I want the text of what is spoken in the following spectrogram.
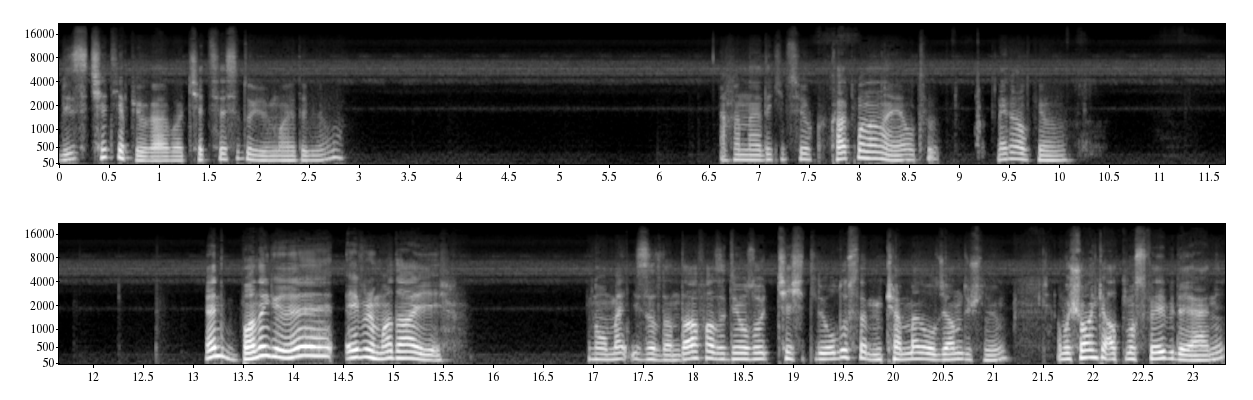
Biz chat yapıyor galiba. Chat sesi duyuyorum arada bir ama. Nerede kimse yok. Kalkma lan ayağa otur. Ne kalkıyor? Yani bana göre Evrima daha iyi. Normal Izzle'dan daha fazla dinozor çeşitliliği olursa mükemmel olacağını düşünüyorum. Ama şu anki atmosferi bir de yani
